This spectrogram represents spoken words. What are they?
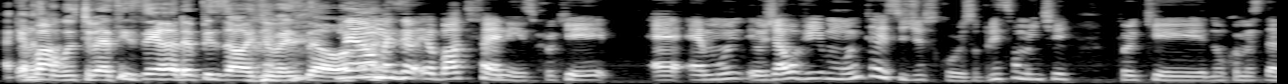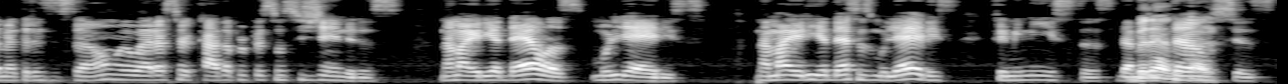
Aquelas boto- como se estivesse encerrando o episódio, mas não. Não, mas eu, eu boto fé nisso, porque é, é muito, eu já ouvi muito esse discurso, principalmente porque no começo da minha transição eu era cercada por pessoas cisgêneras. Na maioria delas, mulheres. Na maioria dessas mulheres, feministas, da Brancas. militâncias.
